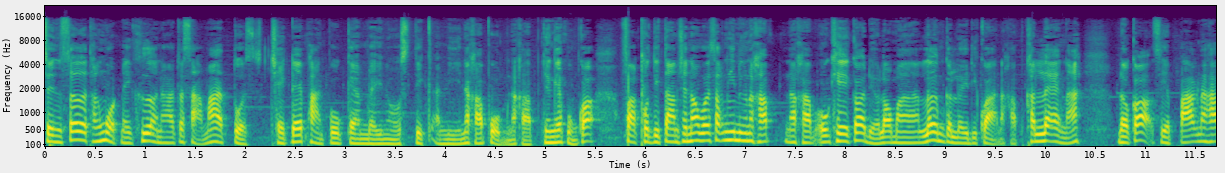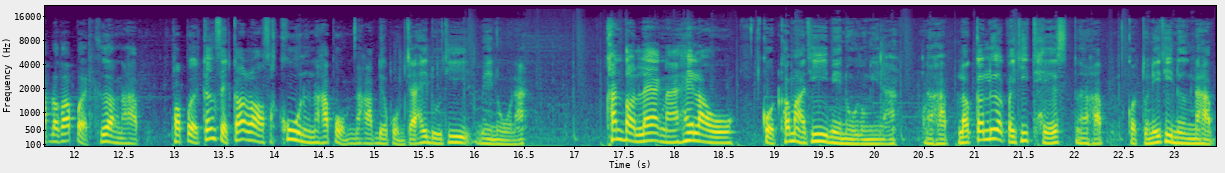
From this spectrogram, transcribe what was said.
เซนเซอร์ทั้งหมดในเครื่องนะครับจะสามารถตรวจเช็คได้ผ่านโปรแกรม Diagnostic อันนี้นะครับผมนะครับยังไงผมก็ฝากกดติดตามช่องไว้สักนิดนึงนะครับนะครับโอเคก็เดี๋ยวเรามาเริ่มกันเลยดีกว่านะครับขั้นแรกนะเราก็เสียบปลั๊กนะครับแล้วก็เปิดเครื่องนะครับ พอเปิดเครื่องเสร็จก็รอสักครู่หนึ่งนะครับผมนะครับเดี๋ยวผมจะให้ดูที่เมนูนะ ขั้นตอนแรกนะให้เรากดเข้ามาที่เมนูตรงนี้นะนะครับ แล้วก็เลือกไปที่ test นะครับกดตัวนี้ทีหนึ่งนะครับ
